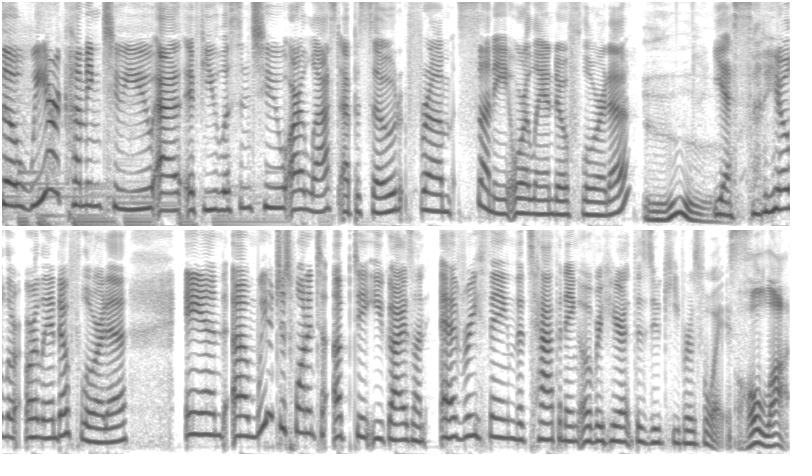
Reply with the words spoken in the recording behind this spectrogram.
So we are coming to you at, if you listen to our last episode from sunny Orlando, Florida. Ooh. Yes, sunny Orlando, Florida. And um, we just wanted to update you guys on everything that's happening over here at the Zookeeper's Voice. A whole lot.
